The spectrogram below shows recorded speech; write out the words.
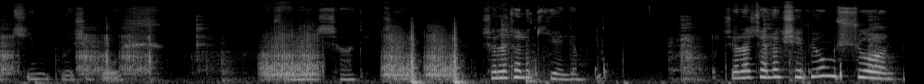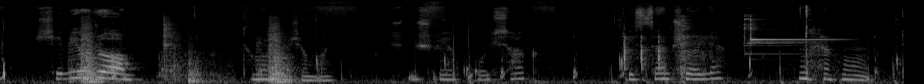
Bakayım burası boş. Şöyle aşağıdaki. Salatalık yiyelim. Salatalık seviyormuşsun. Seviyorum. Tamam o zaman. Şunu şuraya koysak. Kessem şöyle.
